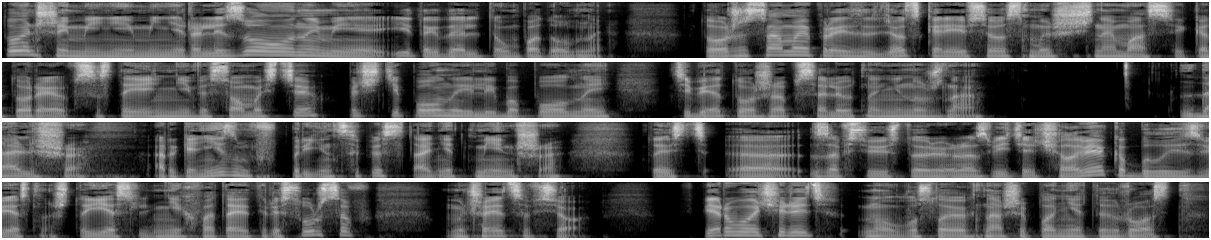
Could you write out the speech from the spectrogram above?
тоньше, менее минерализованными и так далее и тому подобное. То же самое произойдет, скорее всего, с мышечной массой, которая в состоянии невесомости, почти полной, либо полной, тебе тоже абсолютно не нужна. Дальше. Организм, в принципе, станет меньше. То есть э, за всю историю развития человека было известно, что если не хватает ресурсов, уменьшается все. В первую очередь, ну, в условиях нашей планеты рост.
